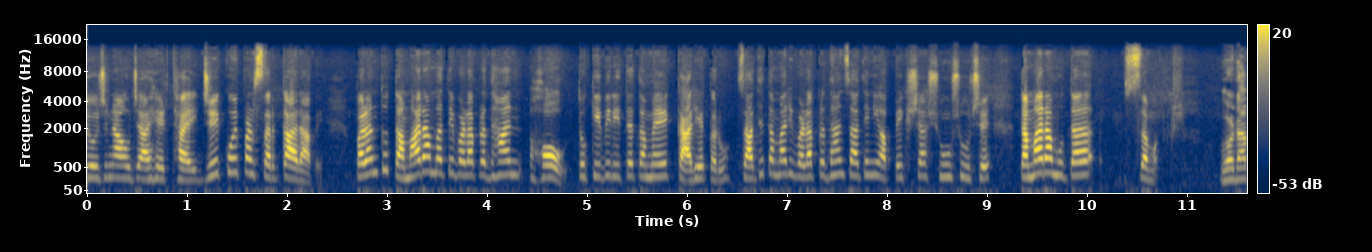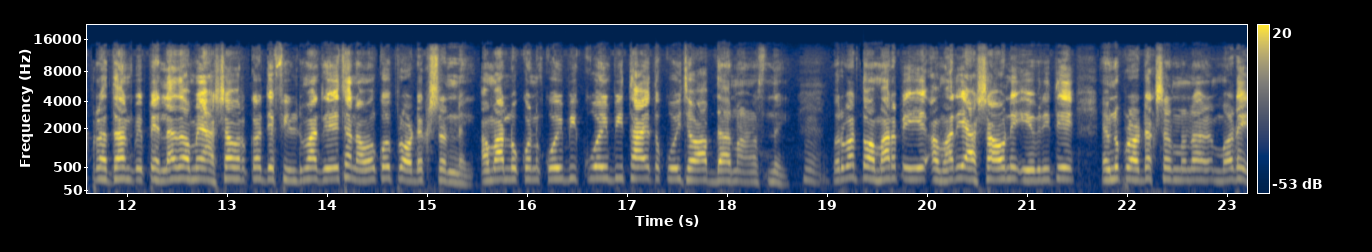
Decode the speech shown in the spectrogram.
યોજનાઓ જાહેર થાય જે કોઈ પણ સરકાર આવે. પરંતુ તમારા મતે વડાપ્રધાન હોવ તો કેવી રીતે તમે કાર્ય કરો? સાથે તમારી વડાપ્રધાન સાથેની અપેક્ષા શું શું છે? તમારા મુદ્દા સમક્ષ. વડાપ્રધાન પહેલાં તો અમે આશા વર્કર જે ફિલ્ડમાં જઈએ છે ને અમારું કોઈ પ્રોડક્શન નહીં. અમારા લોકોને કોઈ બી કોઈ બી થાય તો કોઈ જવાબદાર માણસ નહીં. બરાબર? તો અમારા અમારી આશાઓને એવી રીતે એમનું પ્રોડક્શન મળે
